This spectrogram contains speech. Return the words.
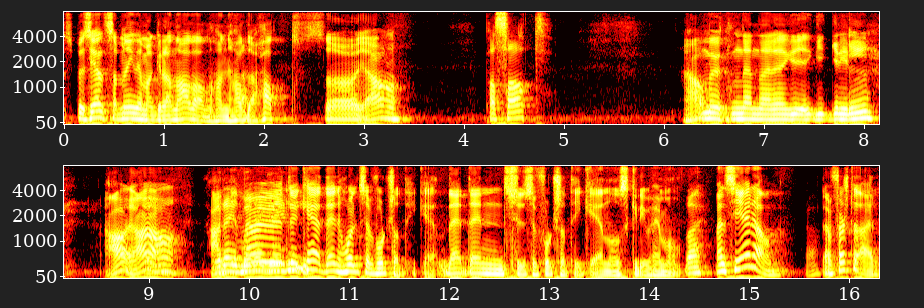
spesielt sammenlignet med Granadaen han hadde hatt. Så ja. Passat. Ja, Om uten den der grillen. ja. ja, ja. Hvor Men vet du hva, den holder seg fortsatt ikke. Den, den syns jeg fortsatt ikke er noe å skrive hjemme om. Nei. Men Sierraen, den første der,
